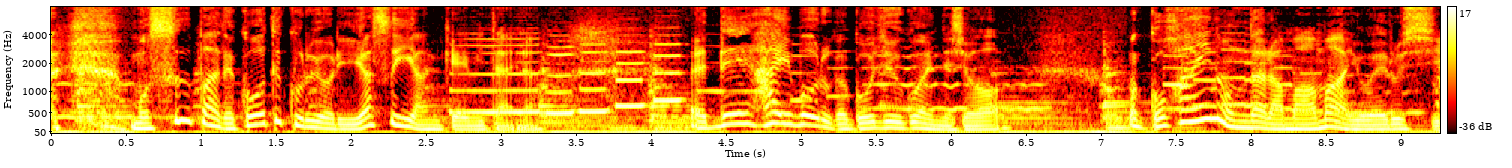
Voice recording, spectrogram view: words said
もうスーパーで買うてくるより安いやんけみたいな。でハイボールが55円でしょ、まあ、5杯飲んだらまあまあ酔えるし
